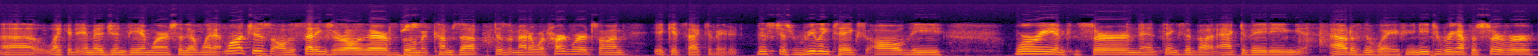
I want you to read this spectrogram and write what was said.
uh, like an image in VMware so that when it launches, all the settings are all there. Boom, it comes up. Doesn't matter what hardware it's on, it gets activated. This just really takes all the worry and concern and things about activating out of the way. If you need to bring up a server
